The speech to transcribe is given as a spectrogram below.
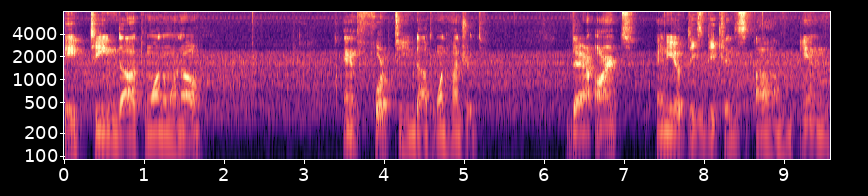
18.110 and 14.100 there aren't any of these beacons um, in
